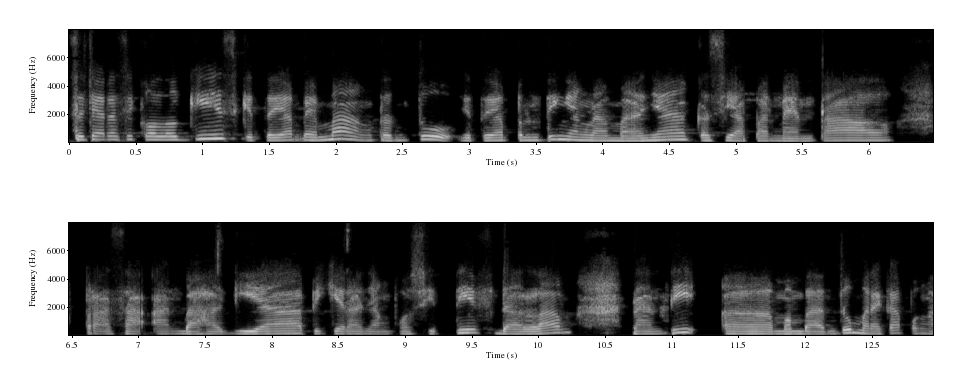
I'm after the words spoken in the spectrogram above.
Secara psikologis gitu ya, memang tentu gitu ya penting yang namanya kesiapan mental, perasaan bahagia, pikiran yang positif dalam nanti e, membantu mereka peng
